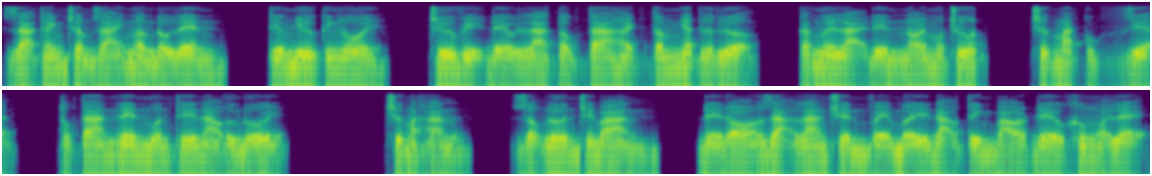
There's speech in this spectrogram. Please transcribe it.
dạ thánh chậm rãi ngẩng đầu lên, tiếng như kinh lôi, chư vị đều là tộc ta hạch tâm nhất lực lượng, các ngươi lại đến nói một chút, trước mắt cục diện, tộc ta nên muốn thế nào ứng đối? Trước mặt hắn rộng lớn trên bàn, để đó dạ lang truyền về mấy đạo tình báo đều không ngoại lệ,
